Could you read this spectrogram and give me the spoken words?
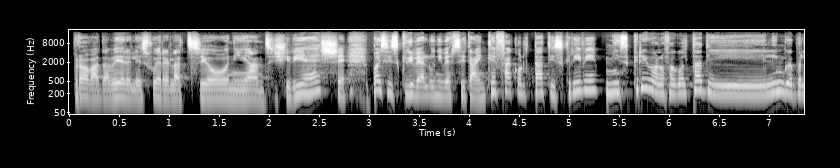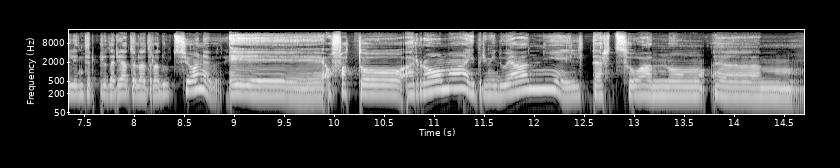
prova ad avere le sue relazioni, anzi ci riesce, poi si iscrive all'università. In che facoltà ti iscrivi? Mi iscrivo alla facoltà di lingue per l'interpretariato e la traduzione e ho fatto a Roma i primi due anni e il terzo anno ehm,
